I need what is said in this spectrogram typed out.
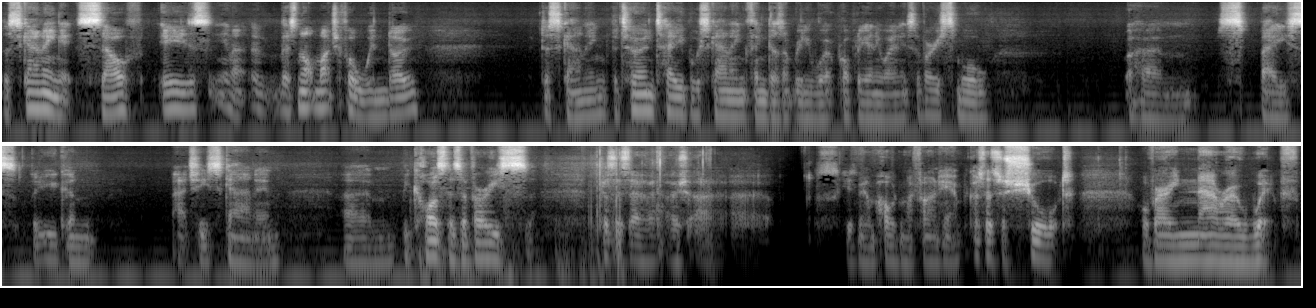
the scanning itself is you know there's not much of a window to scanning. The turntable scanning thing doesn't really work properly anyway, and it's a very small um, space that you can actually scan in um, because there's a very because there's a, a, a, excuse me I'm holding my phone here because there's a short or very narrow width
